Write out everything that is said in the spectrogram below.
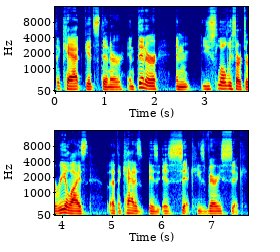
the cat gets thinner and thinner, and you slowly start to realize that the cat is is is sick. He's very sick,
